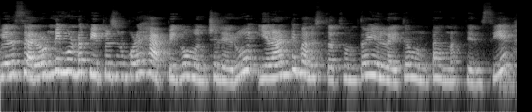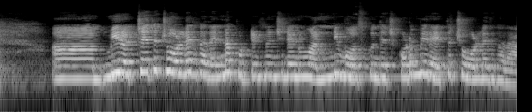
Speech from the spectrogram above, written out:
వీళ్ళ సరౌండింగ్ ఉన్న పీపుల్స్ని కూడా హ్యాపీగా ఉంచలేరు. ఇలాంటి మనస్తత్వంతో వీళ్ళైతే ఉంటారు నాకు తెలిసి. మీరు వచ్చైతే చూడలేదు కదండి నా పుట్టింటి నుంచి నేను అన్ని మోసుకుని తెచ్చుకోవడం మీరైతే చూడలేదు కదా.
